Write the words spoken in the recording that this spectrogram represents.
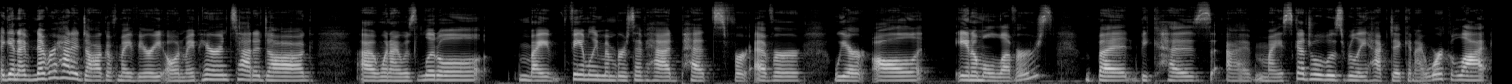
Again, I've never had a dog of my very own. My parents had a dog uh, when I was little. My family members have had pets forever. We are all animal lovers, but because I, my schedule was really hectic and I work a lot,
